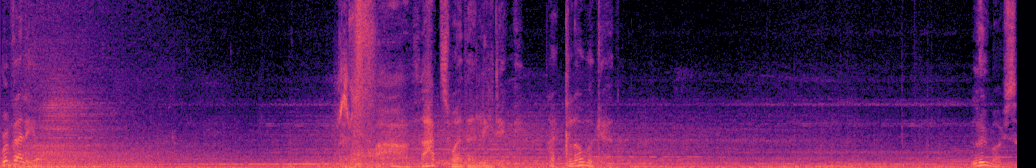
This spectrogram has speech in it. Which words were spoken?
Revelio. Ah, that's where they're leading me. That glow again. Lumos.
